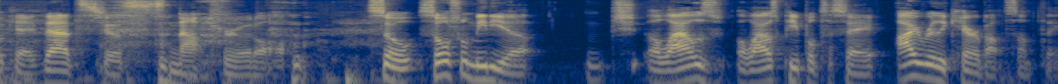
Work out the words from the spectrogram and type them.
okay, that's just not true at all. So, social media allows allows people to say, "I really care about something."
